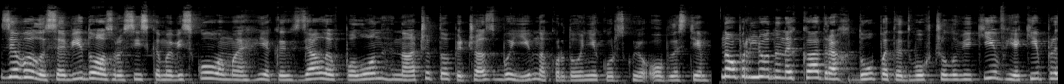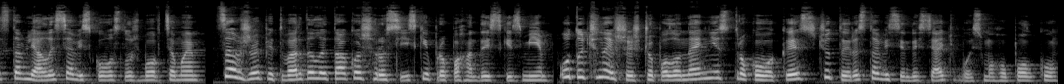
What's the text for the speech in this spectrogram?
з'явилося відео з російськими військовими, яких взяли в полон, начебто під час боїв на кордоні Курської області. На оприлюднених кадрах допити двох чоловіків, які представлялися військовослужбовцями. Це вже підтвердили також російські пропагандистські змі, уточнивши, що полонені строковики з 488-го полку.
